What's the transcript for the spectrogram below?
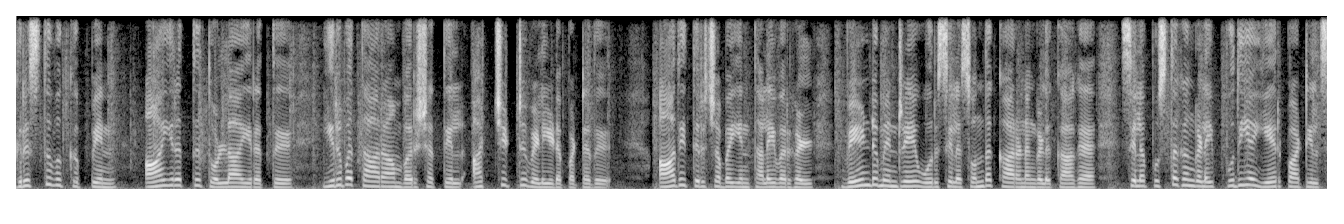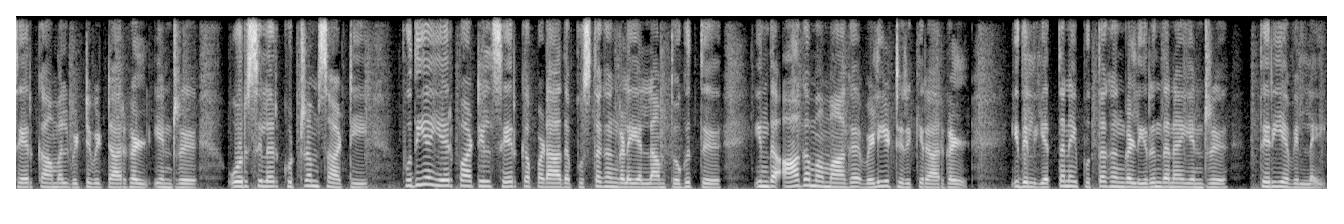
கிறிஸ்துவுக்குப் பின் ஆயிரத்து தொள்ளாயிரத்து இருபத்தாறாம் வருஷத்தில் அச்சிட்டு வெளியிடப்பட்டது. ஆதித்திருச்சபையின் தலைவர்கள் வேண்டுமென்றே ஒரு சில சொந்த காரணங்களுக்காக சில புஸ்தகங்களை புதிய ஏற்பாட்டில் சேர்க்காமல் விட்டுவிட்டார்கள் என்று ஒரு சிலர் குற்றம் சாட்டி புதிய ஏற்பாட்டில் சேர்க்கப்படாத புஸ்தகங்களையெல்லாம் தொகுத்து இந்த ஆகமமாக வெளியிட்டிருக்கிறார்கள். இதில் எத்தனை புத்தகங்கள் இருந்தன என்று தெரியவில்லை.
